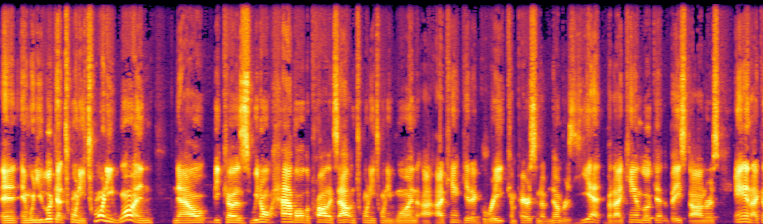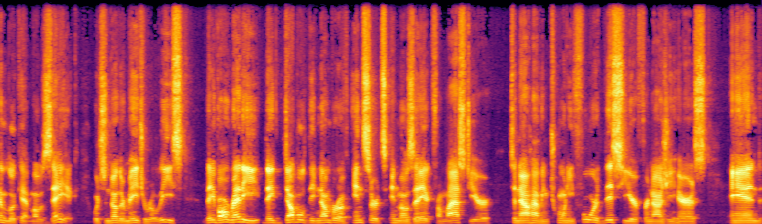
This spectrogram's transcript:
and and when you look at 2021 now because we don't have all the products out in 2021 I, I, can't get a great comparison of numbers yet but i can look at the base donruss and i can look at mosaic which is another major release they've already they've doubled the number of inserts in mosaic from last year to now having 24 this year for najee harris and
